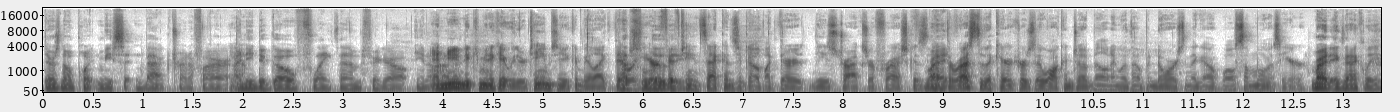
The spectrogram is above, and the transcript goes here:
there's no point in me sitting back trying to fire. I need to go flank them, figure out, you know. and you need to communicate with your team so you can be like they were here 15 seconds ago like they're these tracks are fresh because like Right. the rest of the characters they walk into a building with open doors and they go well someone was here Right, exactly.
